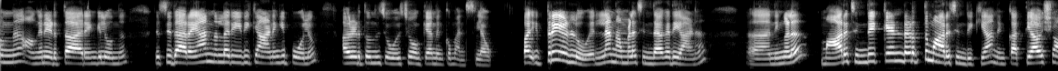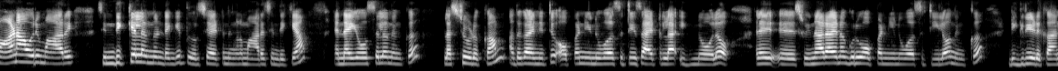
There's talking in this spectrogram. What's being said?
ഒന്ന് അങ്ങനെ എടുത്ത ആരെങ്കിലും ഒന്ന് ജസ്റ്റ് ഇത് അറിയാന്നുള്ള രീതിക്കാണെങ്കിൽ പോലും അവരുടെ അടുത്തൊന്ന് ചോദിച്ചു നോക്കിയാൽ നിങ്ങൾക്ക് മനസ്സിലാവും. അപ്പം ഇത്രയേ ഉള്ളൂ. എല്ലാം നമ്മളെ ചിന്താഗതിയാണ്. നിങ്ങൾ മാറി ചിന്തിക്കേണ്ടടത്ത് മാറി ചിന്തിക്കുക. നിങ്ങൾക്ക് അത്യാവശ്യമാണ് ആ ഒരു മാറി ചിന്തിക്കൽ എന്നുണ്ടെങ്കിൽ തീർച്ചയായിട്ടും നിങ്ങൾ മാറി ചിന്തിക്കുക. എൻ ഐ ഒസിൽ നിങ്ങൾക്ക് പ്ലസ് ടു എടുക്കാം. അത് കഴിഞ്ഞിട്ട് ഓപ്പൺ യൂണിവേഴ്സിറ്റീസ് ആയിട്ടുള്ള ഇഗ്നോലോ അല്ലെ ശ്രീനാരായണ ഗുരു ഓപ്പൺ യൂണിവേഴ്സിറ്റിയിലോ നിങ്ങൾക്ക് ഡിഗ്രി എടുക്കാൻ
